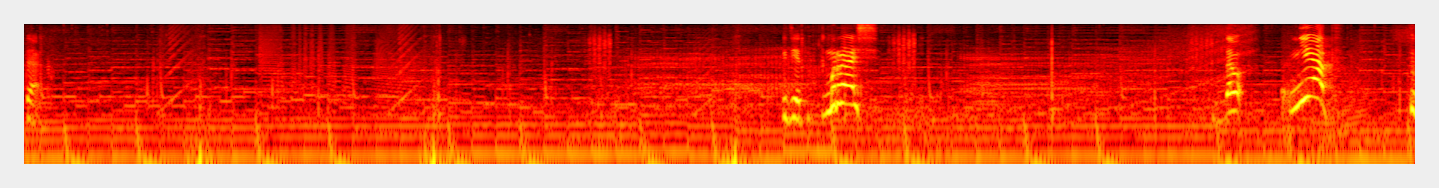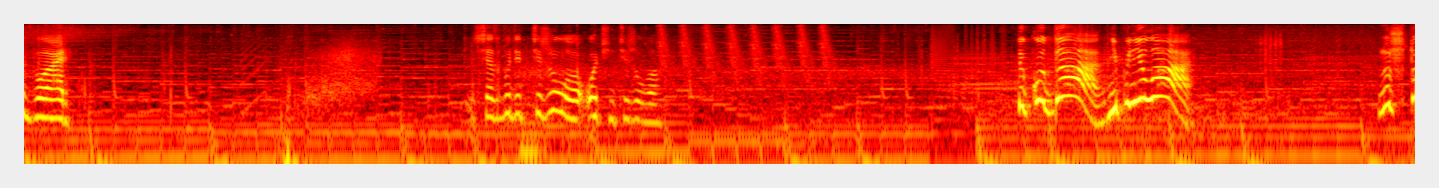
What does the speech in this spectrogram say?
Так. Где ты? Мразь! Да... Нет! Тварь! Сейчас будет тяжело, очень тяжело. Ты куда? Не поняла! Ну что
